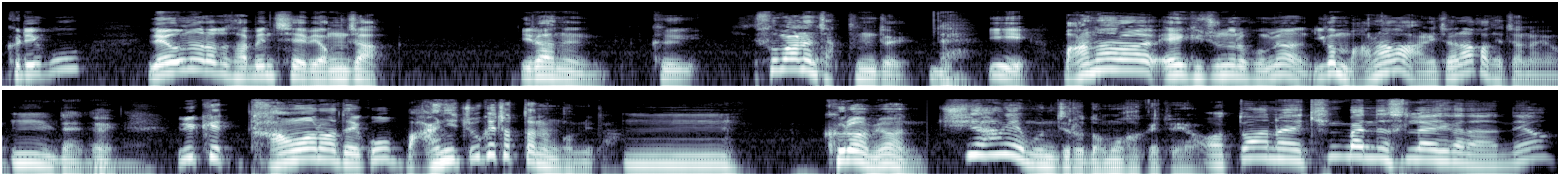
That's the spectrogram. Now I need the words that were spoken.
그리고 레오나르도 다빈치의 명작이라는 그 수많은 작품들 네. 이 만화의 기준으로 보면 이건 만화가 아니잖아가 되잖아요. 음, 네, 네. 네. 이렇게 다원화되고 많이 쪼개졌다는 겁니다. 음, 그러면 취향의 문제로 넘어가게 돼요. 어, 또 하나의 킹 받는 슬라이드가 나왔네요.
